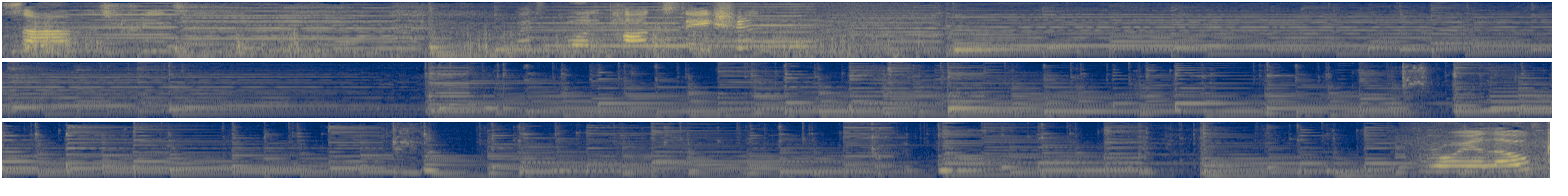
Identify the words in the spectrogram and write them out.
side of the street. Westbourne Park Station. Royal Oak.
